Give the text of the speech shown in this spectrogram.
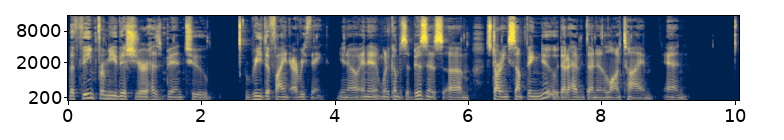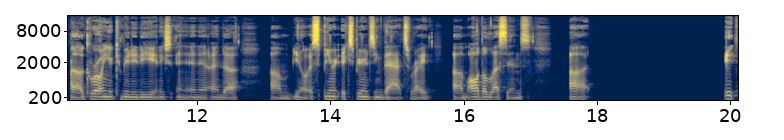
The theme for me this year has been to redefine everything, you know, and when it comes to business, um, starting something new that I haven't done in a long time and uh, growing a community and, and, and uh, um, you know, experiencing that, right? um, all the lessons. Uh, it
